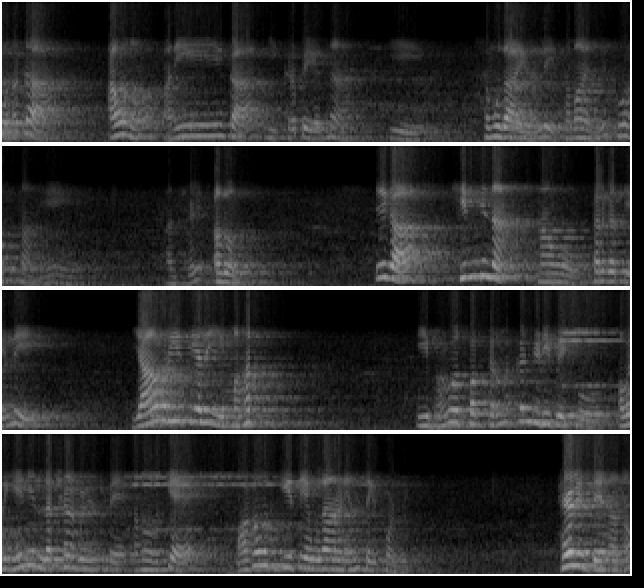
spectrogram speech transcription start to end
ಮೂಲಕ ಅವನು ಅನೇಕ ಈ ಕೃಪೆಯನ್ನು ಈ ಸಮುದಾಯದಲ್ಲಿ, ಸಮಾಜದಲ್ಲಿ ತೋರಿಸ್ತಾನೆ ಅಂತ ಹೇಳಿ ಅದೊಂದು. ಈಗ ಹಿಂದಿನ ನಾವು ತರಗತಿಯಲ್ಲಿ ಯಾವ ರೀತಿಯಲ್ಲಿ ಈ ಮಹತ್, ಈ ಭಗವದ್ಭಕ್ತರನ್ನು ಕಂಡುಹಿಡಿಬೇಕು, ಅವ್ರಿಗೆ ಏನೇನು ಲಕ್ಷಣಗಳಿರುತ್ತೆ ಅನ್ನೋದಕ್ಕೆ ಭಗವದ್ಗೀತೆಯ ಉದಾಹರಣೆಯನ್ನು ತೆಗೆದುಕೊಂಡ್ವಿ. ಹೇಳಿದ್ದೆ ನಾನು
